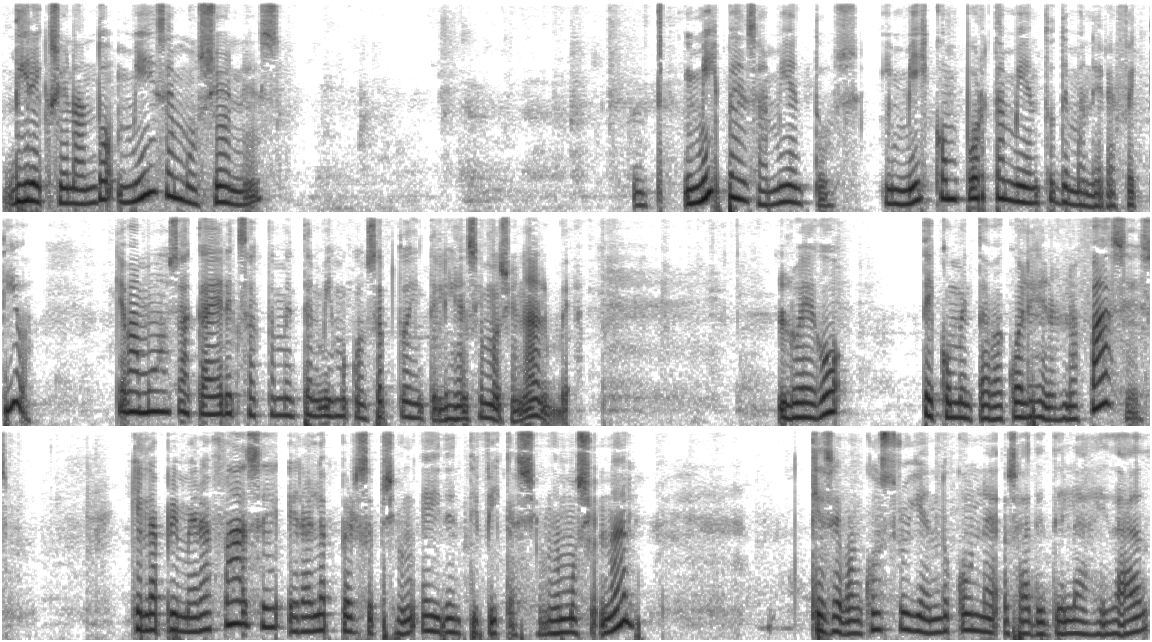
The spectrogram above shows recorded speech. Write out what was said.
direccionando mis emociones, mis pensamientos y mis comportamientos de manera efectiva. Que vamos a caer exactamente al mismo concepto de inteligencia emocional. Vea. Luego te comentaba cuáles eran las fases que la primera fase era la percepción e identificación emocional, que se van construyendo con la, o sea, desde la edad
